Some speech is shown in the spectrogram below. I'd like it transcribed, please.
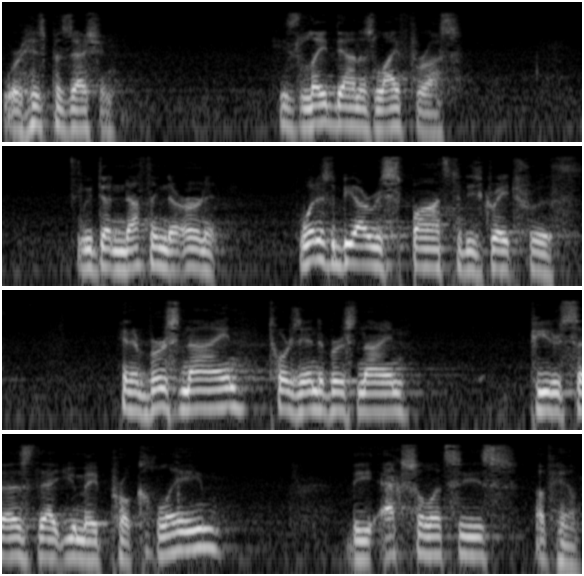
We're His possession. He's laid down His life for us. We've done nothing to earn it. What is to be our response to these great truths? And in verse 9, towards the end of verse 9, Peter says that you may proclaim the excellencies of Him.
